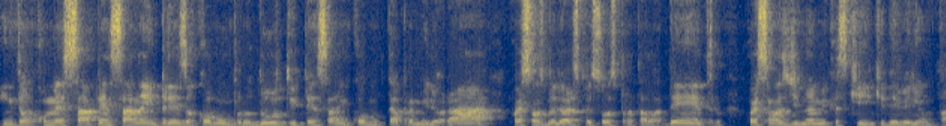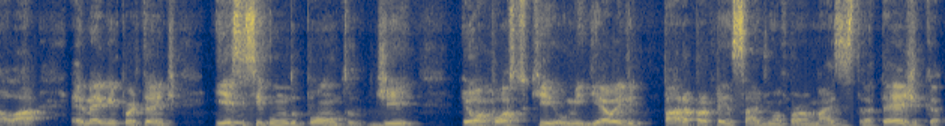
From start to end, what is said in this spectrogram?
Então, começar a pensar na empresa como um produto e pensar em como está para melhorar, quais são as melhores pessoas para estar tá lá dentro, quais são as dinâmicas que, que deveriam estar tá lá, é mega importante. E esse segundo ponto de eu aposto que o Miguel ele para para pensar de uma forma mais estratégica,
